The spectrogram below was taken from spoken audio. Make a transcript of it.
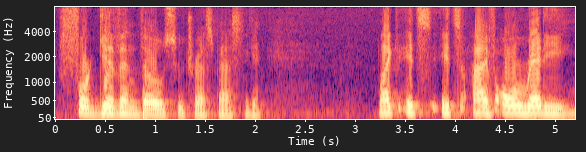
forgiven those who trespass against. Like it's, it's, I've already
